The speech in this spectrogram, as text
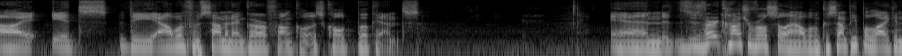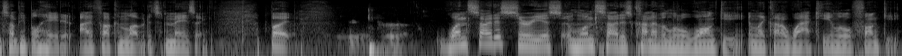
Uh, it's the album from Simon and Garfunkel, and it's called Bookends. And it's a very controversial album because some people like it and some people hate it. I fucking love it. It's amazing. But one side is serious and one side is kind of a little wonky and like kind of wacky and a little funky.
